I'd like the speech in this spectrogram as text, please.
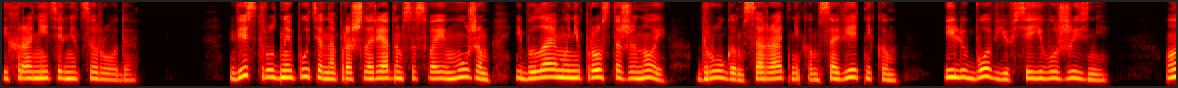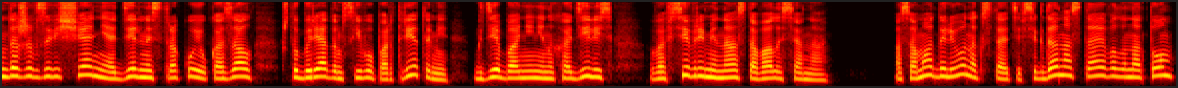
и хранительница рода. Весь трудный путь она прошла рядом со своим мужем и была ему не просто женой, другом, соратником, советником и любовью всей его жизни. Он даже в завещании отдельной строкой указал, чтобы рядом с его портретами, где бы они ни находились, во все времена оставалась она. А сама Делеона, кстати, всегда настаивала на том,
